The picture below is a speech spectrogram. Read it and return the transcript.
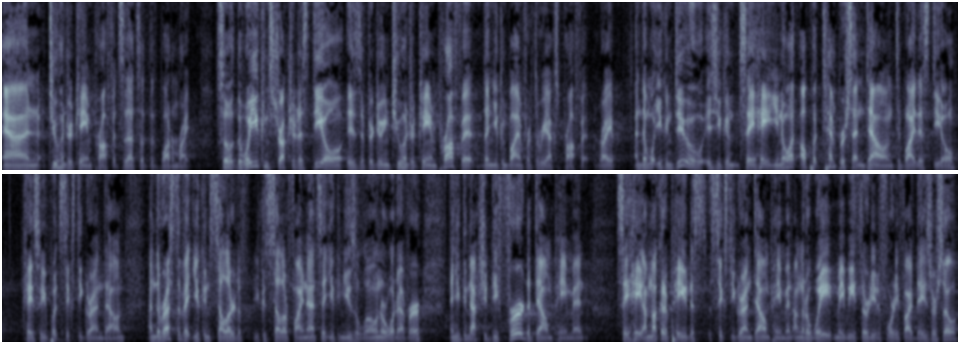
and 200K in profit, so that's at the bottom right. So the way you can structure this deal is if they're doing 200K in profit, then you can buy them for 3x profit, right? And then what you can do is you can say, hey, you know what? I'll put 10% down to buy this deal. Okay, so you put 60 grand down, and the rest of it you can seller you can seller finance it, you can use a loan or whatever, and you can actually defer the down payment say, hey, I'm not going to pay you this 60 grand down payment. I'm going to wait maybe 30 to 45 days or so,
